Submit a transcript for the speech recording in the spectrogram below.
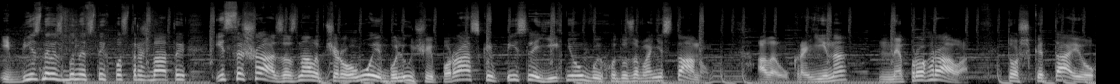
І бізнес би не встиг постраждати, і США зазнали б чергової болючої поразки після їхнього виходу з Афганістану. Але Україна не програла. Тож Китаю,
